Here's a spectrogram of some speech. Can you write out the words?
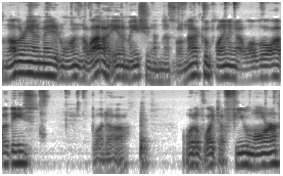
another animated one. A lot of animation in this one. Not complaining. I love a lot of these. But uh, would have liked a few more,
